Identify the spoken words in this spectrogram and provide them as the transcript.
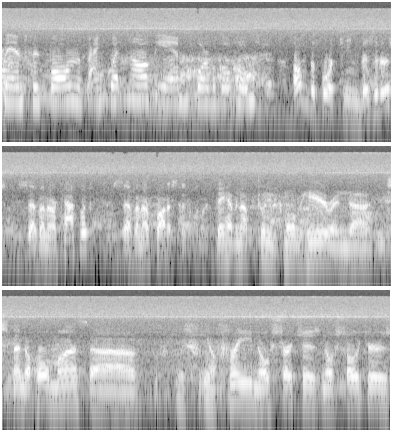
playing football and the banquet and all at the end before we go home. Of the 14 visitors, seven are Catholic, seven are Protestant. They have an opportunity to come over here and uh, spend a whole month uh, with, you know, free, no searches, no soldiers.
